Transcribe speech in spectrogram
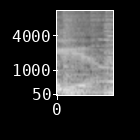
Yeah.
